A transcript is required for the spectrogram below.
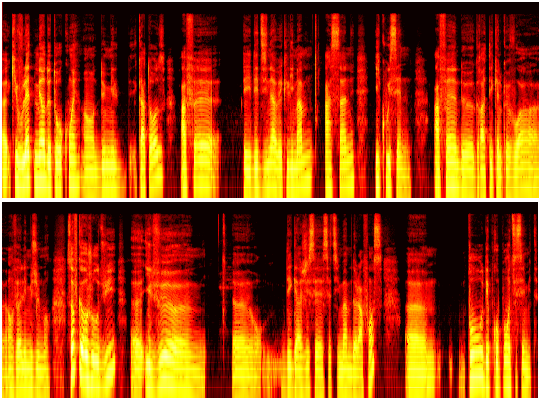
euh, qui voulait être maire de Tourcoing en 2014, a fait des dîners avec l'imam Hassan Ikwisen afin de gratter quelques voix euh, envers les musulmans. Sauf qu'aujourd'hui, il veut dégager cet imam de la France pour des propos antisémites.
